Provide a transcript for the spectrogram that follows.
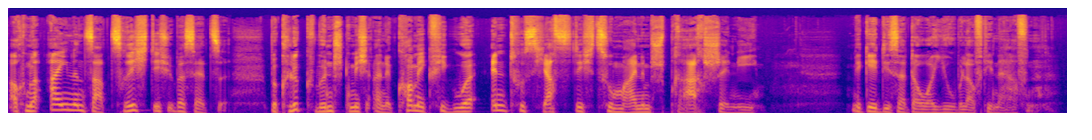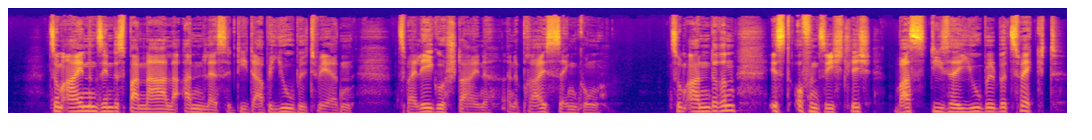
auch nur einen Satz richtig übersetze, beglückwünscht mich eine Comicfigur enthusiastisch zu meinem Sprachgenie. Mir geht dieser Dauerjubel auf die Nerven. Zum einen sind es banale Anlässe, die da bejubelt werden. Zwei Legosteine, eine Preissenkung. Zum anderen ist offensichtlich, was dieser Jubel bezweckt.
